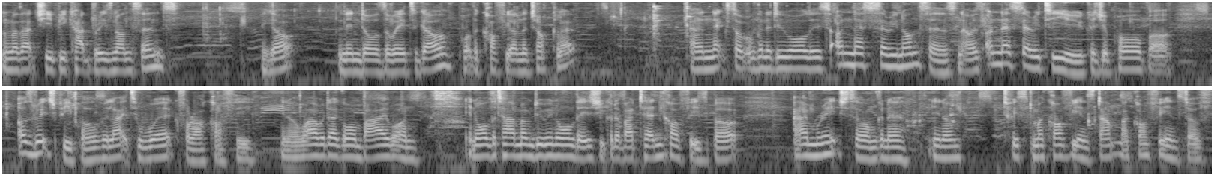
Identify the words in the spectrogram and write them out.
none of that cheapy Cadbury's nonsense. There you go. Lindor's the way to go. Put the coffee on the chocolate. And next up, I'm going to do all this unnecessary nonsense. Now, it's unnecessary to you because you're poor, but us rich people, we like to work for our coffee. You know, why would I go and buy one? In all the time I'm doing all this, you could have had 10 coffees, but I'm rich, so I'm going to, you know, twist my coffee and stamp my coffee and stuff.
